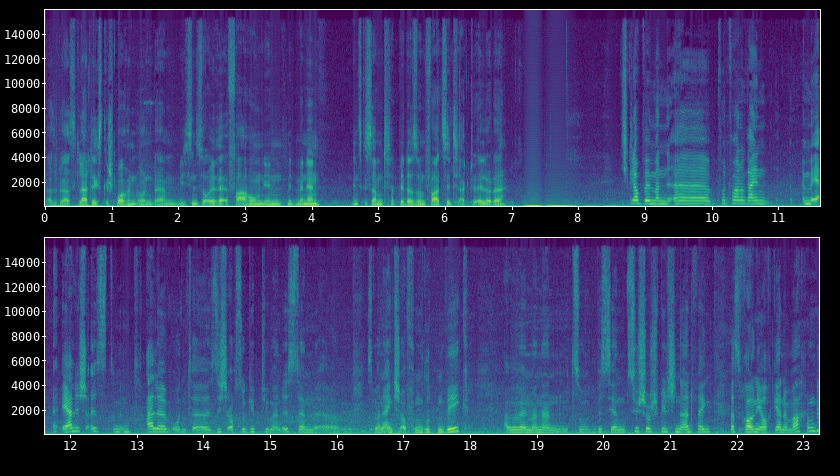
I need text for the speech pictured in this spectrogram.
Also du hast Klartext gesprochen und ähm, wie sind so eure Erfahrungen in, mit Männern? Insgesamt habt ihr da so ein Fazit aktuell oder? Ich glaube, wenn man äh, von vornherein ehrlich ist mit allem und äh, sich auch so gibt, wie man ist, dann äh, ist man eigentlich auf einem guten Weg. Aber wenn man dann mit so ein bisschen Psychospielchen anfängt, was Frauen ja auch gerne machen,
